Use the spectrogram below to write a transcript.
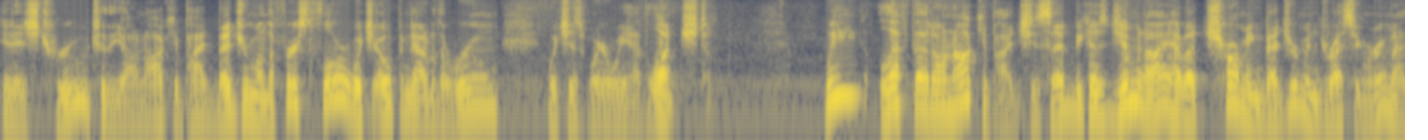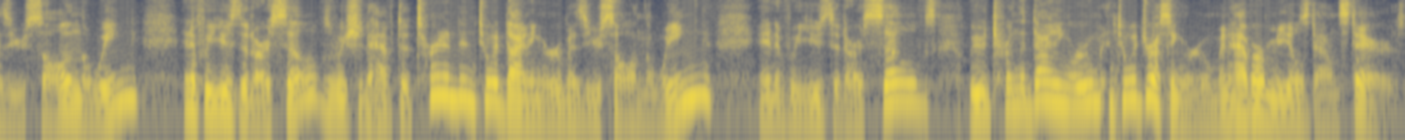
it is true, to the unoccupied bedroom on the first floor, which opened out of the room, which is where we had lunched. We left that unoccupied, she said, because Jim and I have a charming bedroom and dressing room, as you saw, in the wing, and if we used it ourselves, we should have to turn it into a dining room, as you saw in the wing, and if we used it ourselves, we would turn the dining room into a dressing room and have our meals downstairs.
